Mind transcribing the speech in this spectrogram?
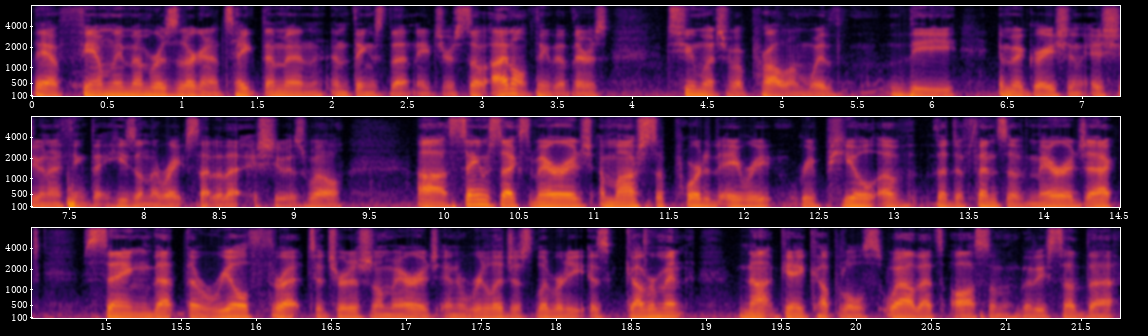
they have family members that are going to take them in, and things of that nature. So I don't think that there's too much of a problem with the immigration issue, and I think that he's on the right side of that issue as well. Uh, Same sex marriage, Amash supported a re- repeal of the Defense of Marriage Act, saying that the real threat to traditional marriage and religious liberty is government, not gay couples. Wow, that's awesome that he said that.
